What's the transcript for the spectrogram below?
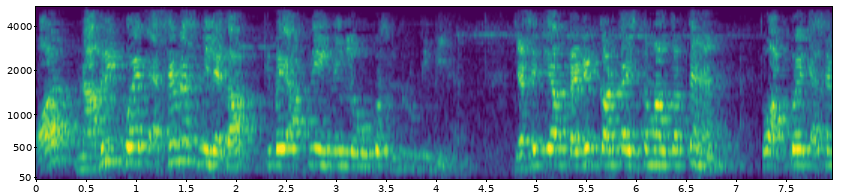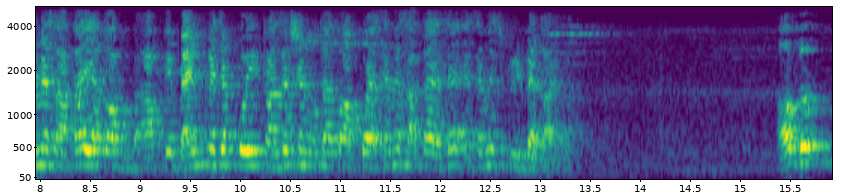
और नागरिक को एक एसएमएस मिलेगा कि भाई आपने इन इन लोगों को स्वीकृति दी है। जैसे कि आप क्रेडिट कार्ड का इस्तेमाल करते हैं तो आपको एक एसएमएस आता है या तो आप, आपके बैंक में जब कोई ट्रांजैक्शन होता है तो आपको एसएमएस आता है ऐसे एसएमएस फीडबैक आएगा। अब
